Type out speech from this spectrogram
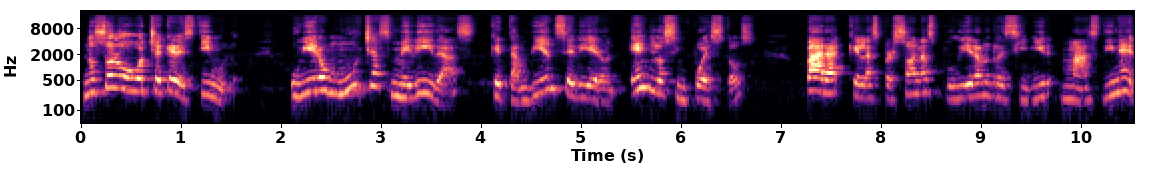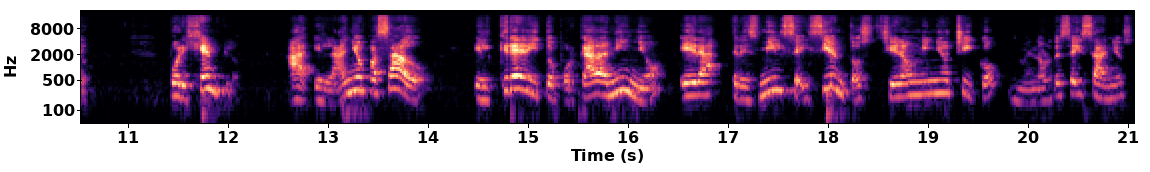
No solo hubo cheque de estímulo, hubieron muchas medidas que también se dieron en los impuestos para que las personas pudieran recibir más dinero. Por ejemplo, el año pasado, el crédito por cada niño era 3.600 si era un niño chico, menor de 6 años,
